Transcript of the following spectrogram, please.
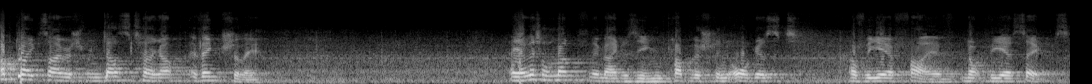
Updike's Irishman does turn up eventually. In a little monthly magazine published in August of the year 5, not the year 6,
